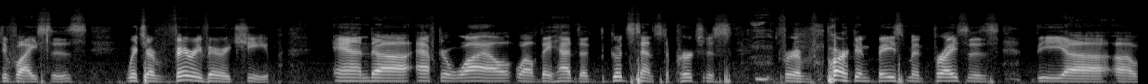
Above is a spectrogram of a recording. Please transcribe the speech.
devices, which are very very cheap. And uh, after a while, well, they had the good sense to purchase for bargain basement prices the uh, uh,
